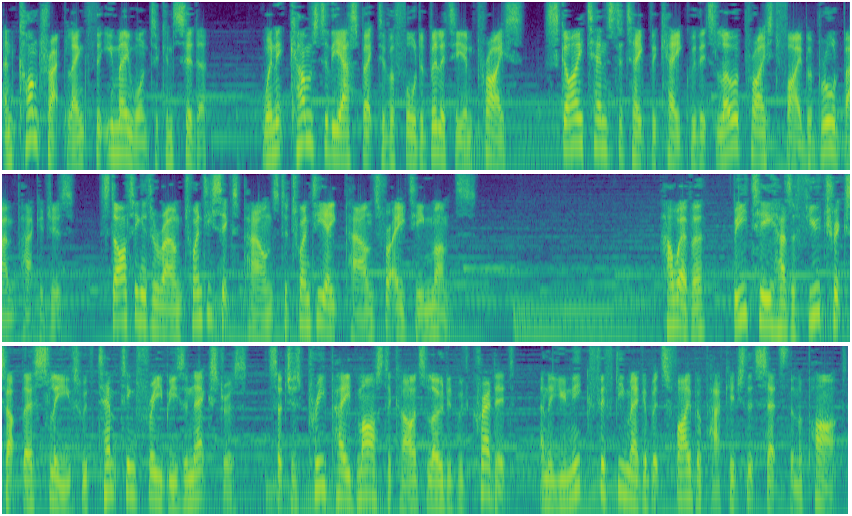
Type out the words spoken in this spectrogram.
and contract length that you may want to consider. When it comes to the aspect of affordability and price, Sky tends to take the cake with its lower-priced fibre broadband packages, starting at around £26 to £28 for 18 months. However, BT has a few tricks up their sleeves with tempting freebies and extras, such as prepaid MasterCards loaded with credit, and a unique 50 megabits fiber package that sets them apart.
